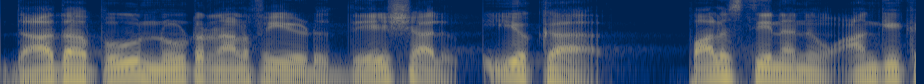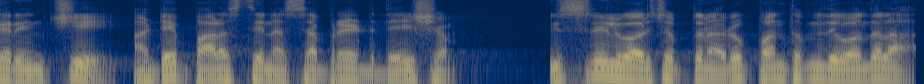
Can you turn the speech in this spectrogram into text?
దాదాపు నూట నలభై ఏడు దేశాలు ఈ యొక్క పాలస్తీనాను అంగీకరించి అంటే పాలస్తీనా సెపరేట్ దేశం ఇస్రేల్ వారు చెప్తున్నారు పంతొమ్మిది వందల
